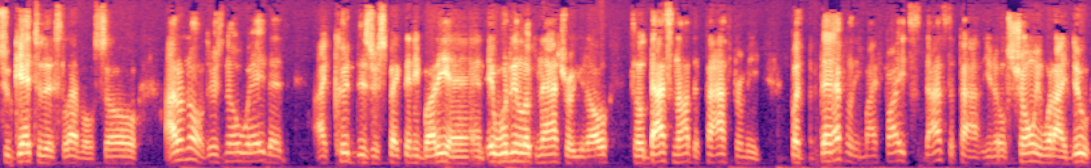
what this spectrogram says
to get to this level. So I don't know. There's no way that I could disrespect anybody and it wouldn't look natural, you know. So that's not the path for me. But definitely, my fights, that's the path, you know, showing what I do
